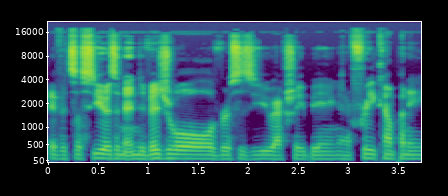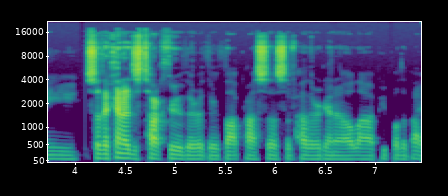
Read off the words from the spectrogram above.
if it's a you as an individual versus you actually being in a free company? So they kind of just talk through their, their thought process of how they're going to allow people to buy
